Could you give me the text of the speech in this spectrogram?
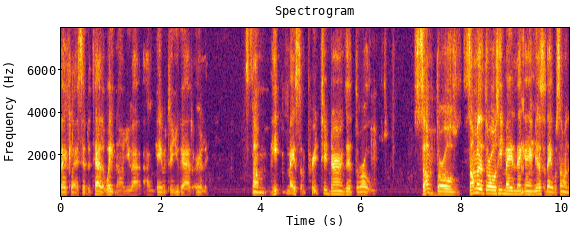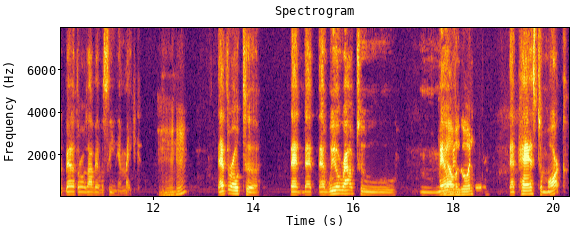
backslash sip the talent waiting on you. I, I gave it to you guys early. Some he made some pretty darn good throws. Some Mhm. throws, some of the throws he made in that game yesterday were some of the better throws I've ever seen him make Mhm. that throw to that that that wheel route to Melvin, Melvin Gordon. that pass to Mark,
